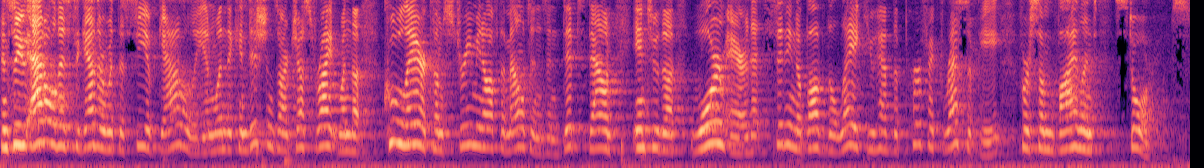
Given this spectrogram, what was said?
And so you add all this together with the Sea of Galilee, and when the conditions are just right, when the cool air comes streaming off the mountains and dips down into the warm air that's sitting above the lake, you have the perfect recipe for some violent storms.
